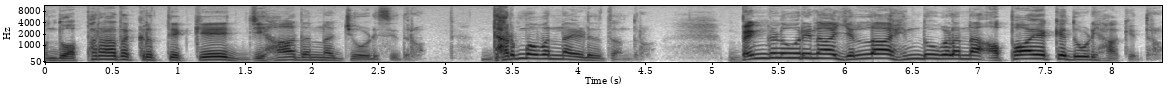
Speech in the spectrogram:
ಒಂದು ಅಪರಾಧ ಕೃತ್ಯಕ್ಕೆ ಜಿಹಾದನ್ನ ಜೋಡಿಸಿದರು, ಧರ್ಮವನ್ನ ಎಳೆದು ತಂದರು. ಬೆಂಗಳೂರಿನ ಎಲ್ಲ ಹಿಂದೂಗಳನ್ನ ಅಪಾಯಕ್ಕೆ ದೂಡಿ ಹಾಕಿದ್ರು.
